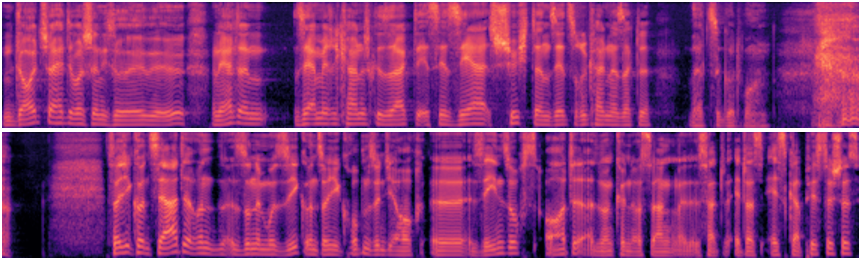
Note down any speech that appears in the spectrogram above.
Ein Deutscher hätte wahrscheinlich so, äh, äh, äh. und er hat dann sehr amerikanisch gesagt, er ist ja sehr schüchtern, sehr zurückhaltend, er sagte, that's a good one. Solche Konzerte und so eine Musik und solche Gruppen sind ja auch äh, Sehnsuchtsorte. Also man könnte auch sagen, es hat etwas Eskapistisches.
